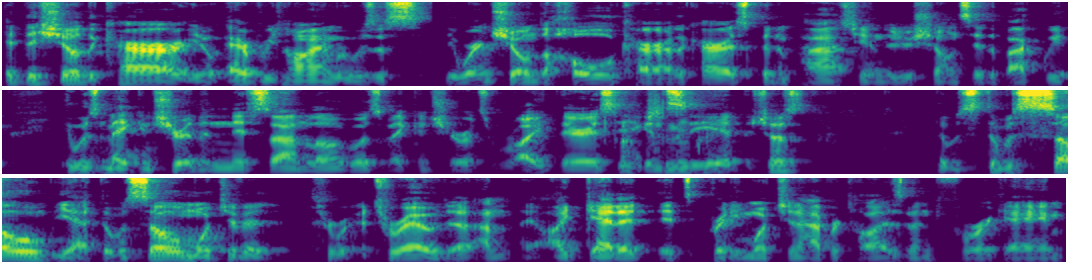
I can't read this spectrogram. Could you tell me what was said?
if they showed the car, you know, every time it was a, they weren't showing the whole car. The car is spinning past you, and they're just showing say the back wheel. It was making sure the Nissan logo is making sure it's right there, so Absolutely. you can see it. It's just there was there was so yeah there was so much of it throughout it, and I get it. It's pretty much an advertisement for a game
